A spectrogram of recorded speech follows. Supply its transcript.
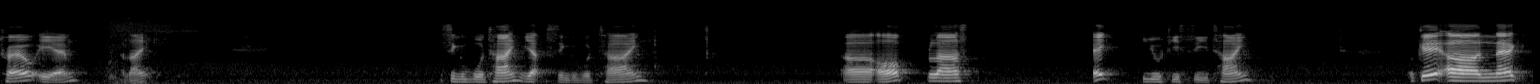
12 a.m. Right? Singapore time. Yep, Singapore time. Uh, or plus 8 UTC time. Okay. Uh, next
